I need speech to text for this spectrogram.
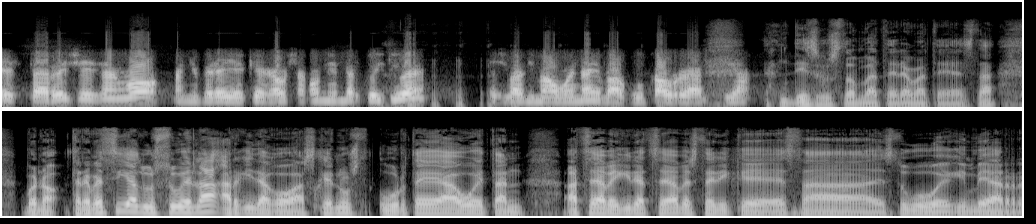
ez da erreixa izango, baina beraiek gauzak ondien berko ditue, ez baldin mauen nahi, ba, guk aurre hartzia. Disguston bat eramatea, ez da? Bueno, trebezia duzuela, argi dago, azken urte hauetan atzea begiratzea, besterik ez, da, ez dugu egin behar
